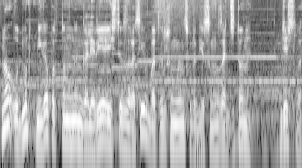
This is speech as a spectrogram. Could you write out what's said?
Но удмурт книга подтонлен галерея ишты зарасив батыршынлын сурадисыны заджитоны. Дечла.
